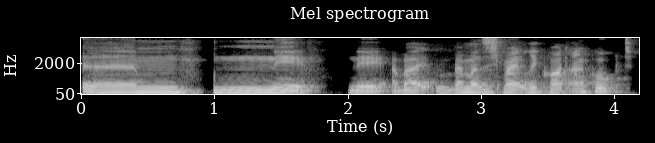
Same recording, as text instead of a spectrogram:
Ähm, nee, nee, aber wenn man sich meinen Rekord anguckt,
